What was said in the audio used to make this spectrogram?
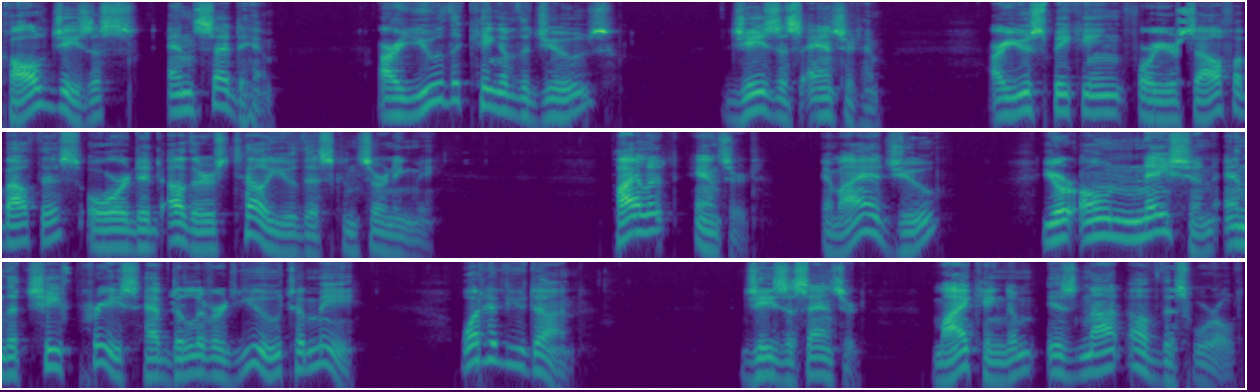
called Jesus, and said to him, Are you the king of the Jews? Jesus answered him, Are you speaking for yourself about this, or did others tell you this concerning me? Pilate answered, Am I a Jew? Your own nation and the chief priests have delivered you to me. What have you done? Jesus answered, My kingdom is not of this world.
